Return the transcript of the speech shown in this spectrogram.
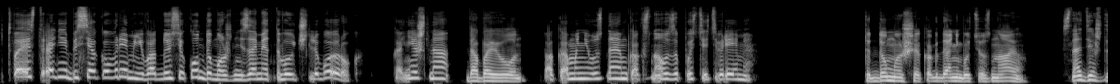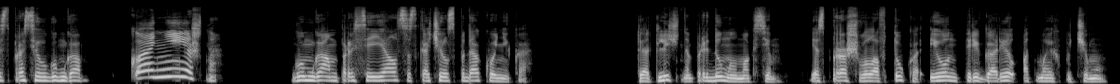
В твоей стране без всякого времени в одну секунду можно незаметно выучить любой урок. Конечно, — добавил он, — пока мы не узнаем, как снова запустить время». «Ты думаешь, я когда-нибудь узнаю?» — с надеждой спросил Гумгам. «Конечно!» Гумгам просиял, соскочил с подоконника. «Ты отлично придумал, Максим. Я спрашивал Автука, и он перегорел от моих «почему».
